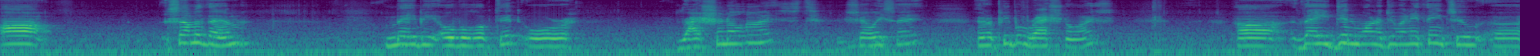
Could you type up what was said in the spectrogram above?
Uh, some of them maybe overlooked it or rationalized, shall we say? There are people rationalize. Uh, they didn't want to do anything to uh,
